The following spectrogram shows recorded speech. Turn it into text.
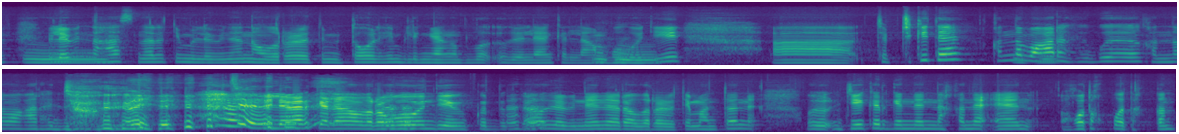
әп. Үлебін нағасын әратим үлебінен олар әратим тоғыл hem біліңген үлелен кәлләң болу ди. Чепчиките, қанна бағар хыбы, қанна бағар хыджы. Үлебер кәләң олар оғын деп күрдік. Үлебінен әр олар әратим. Антан жекергеннен нақана ән хоғадақ бұдаққын.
